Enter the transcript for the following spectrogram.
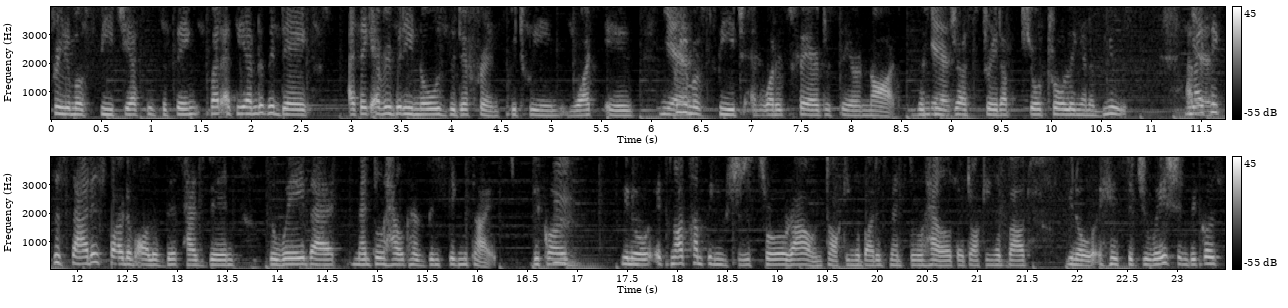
freedom of speech, yes, it's a thing. But at the end of the day, I think everybody knows the difference between what is yes. freedom of speech and what is fair to say or not. This yes. is just straight up pure trolling and abuse. And yes. I think the saddest part of all of this has been the way that mental health has been stigmatized because. Hmm. You know, it's not something you should just throw around talking about his mental health or talking about, you know, his situation because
